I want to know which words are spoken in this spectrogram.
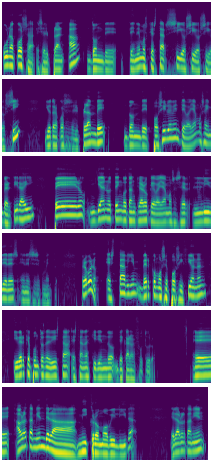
Una cosa es el plan A, donde tenemos que estar sí o sí o sí o sí, y otra cosa es el plan B, donde posiblemente vayamos a invertir ahí, pero ya no tengo tan claro que vayamos a ser líderes en ese segmento. Pero bueno, está bien ver cómo se posicionan y ver qué puntos de vista están adquiriendo de cara al futuro. Eh, habla también de la micromovilidad. Él habla también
